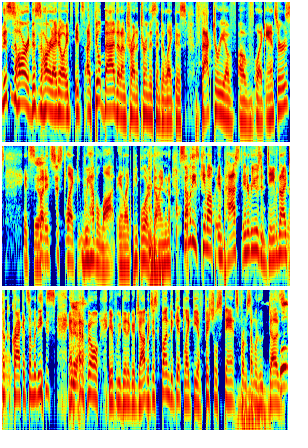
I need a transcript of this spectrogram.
this is hard. This is hard. I know it's it's. I feel bad that I'm trying to turn this into like this factory of of like answers. It's yeah. but it's just like we have a lot, and like people are dying. some of these came up in past interviews, and David and I yeah. took a crack at some of these, and yeah. I don't know if we did a good job. It's just fun to get like the official stance from someone who does well,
